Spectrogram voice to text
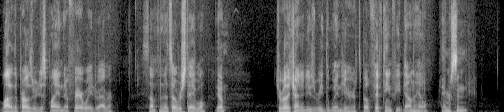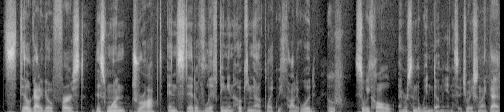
A lot of the pros are just playing their fairway driver, something that's overstable. Yep. What you're really trying to do is read the wind here. It's about 15 feet down the hill. Emerson still got to go first. This one dropped instead of lifting and hooking up like we thought it would. Oof. So we call Emerson the wind dummy in a situation like that.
